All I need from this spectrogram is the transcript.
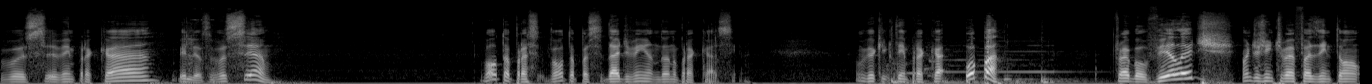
Você vem para cá. Beleza, você... Volta para volta a cidade vem andando para cá, assim. Vamos ver o que, que tem para cá. Opa! Tribal Village. Onde a gente vai fazer então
